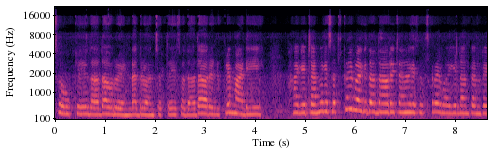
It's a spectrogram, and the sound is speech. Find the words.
ಸೊ ಓಕೆ ದಾದಾ ಅವರು ಎಂಡಾದರು ಅನಿಸುತ್ತೆ. ಸೊ ದಾದಾ ಅವರೇ ರಿಪ್ಲೈ ಮಾಡಿ. ಹಾಗೆ ಚಾನಲ್ಗೆ ಸಬ್ಸ್ಕ್ರೈಬ್ ಆಗಿ, ದಾದಾ ಅವರೇ ಚಾನಲ್ಗೆ ಸಬ್ಸ್ಕ್ರೈಬ್ ಆಗಿಲ್ಲ ಅಂತಂದರೆ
